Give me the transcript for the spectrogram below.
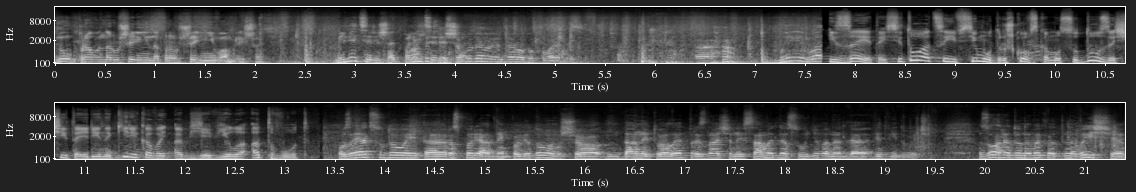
Ну, правонарушение, не правонарушение не вам решать. милиция решать, полиция решать. Народу ховаєтеся? Мы вас Из-за этой ситуации всему Дружковскому суду защита Ирины Кириковой объявила отвод. Позаяк судовий е, розпорядник повідомив, що даний туалет призначений саме для суддів, а не для відвідувачів. З огляду на викладене вище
